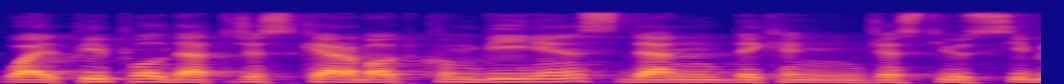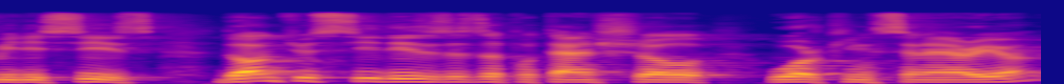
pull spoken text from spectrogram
while people that just care about convenience, then they can just use CBDCs. Don't you see this as a potential working scenario?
